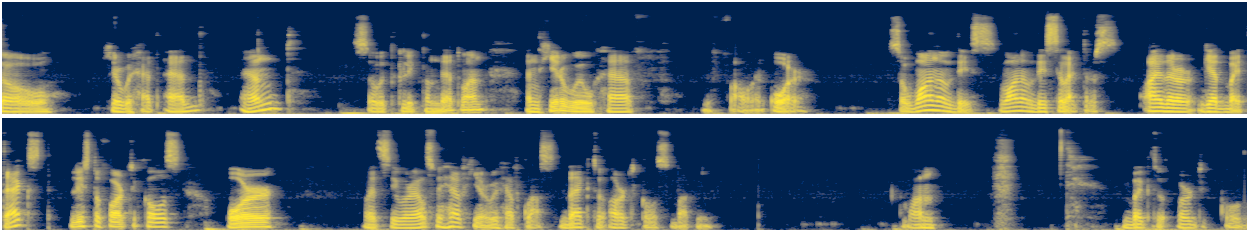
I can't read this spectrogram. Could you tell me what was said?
so here we had add and so it clicked on that one and here we'll have the following or so one of these one of these selectors either get by text list of articles or Let's see what else we have here. We have class back to articles button. Come on. back to articles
